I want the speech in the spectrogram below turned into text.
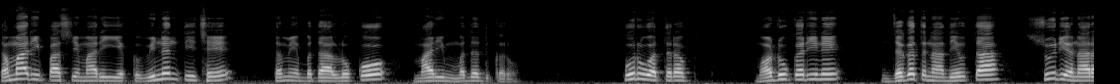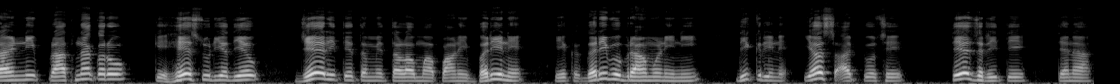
તમારી પાસે મારી એક વિનંતી છે, તમે બધા લોકો મારી મદદ કરો. પૂર્વ તરફ મોઢું કરીને જગતના દેવતા સૂર્યનારાયણની પ્રાર્થના કરો કે હે સૂર્યદેવ, જે રીતે તમે તળાવમાં પાણી ભરીને એક ગરીબ બ્રાહ્મણીની દીકરીને યશ આપ્યો છે, તે જ રીતે તેના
